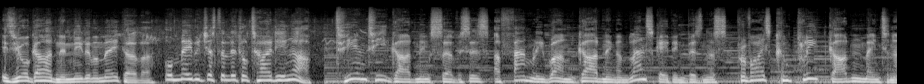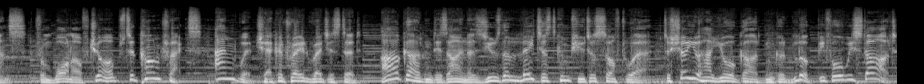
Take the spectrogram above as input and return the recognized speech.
Is your garden in need of a makeover? Or maybe just a little tidying up? TNT Gardening Services, a family run gardening and landscaping business, provides complete garden maintenance, from one off jobs to contracts. And we're Checkatrade registered. Our garden designers use the latest computer software to show you how your garden could look before we start,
